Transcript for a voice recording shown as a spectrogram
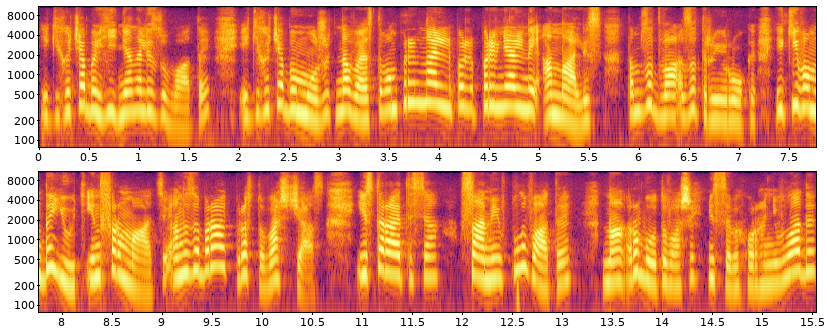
які хоча б гідні аналізувати, які хоча б можуть навести вам порівняльний, порівняльний аналіз там за два, за три роки, які вам дають інформацію, а не забирають просто ваш час. І старайтеся самі впливати на роботу ваших місцевих органів влади.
